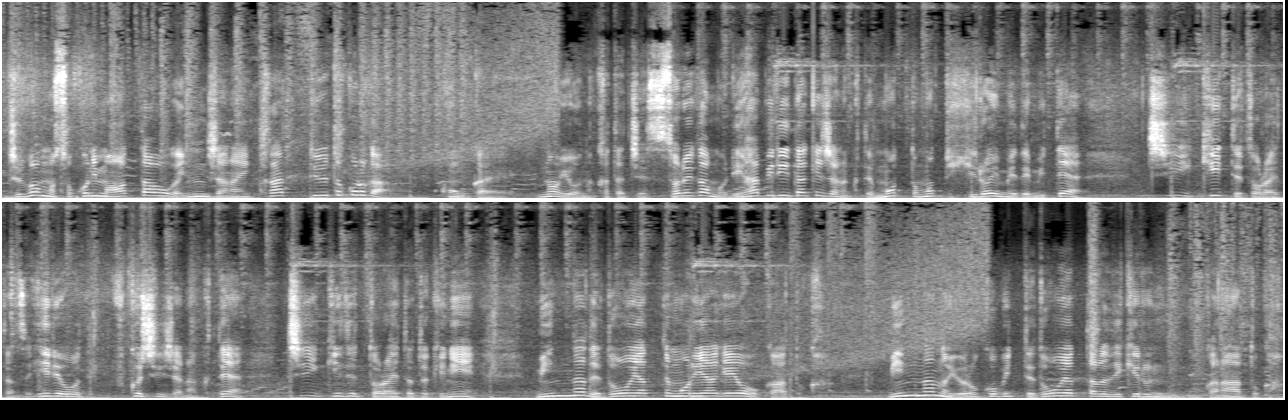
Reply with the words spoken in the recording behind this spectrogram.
自分もそこに回った方がいいんじゃないかっていうところが今回のような形です。それがもうリハビリだけじゃなくてもっともっと広い目で見て地域って捉えたんです医療福祉じゃなくて地域で捉えた時にみんなでどうやって盛り上げようかとかみんなの喜びってどうやったらできるのかなとか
